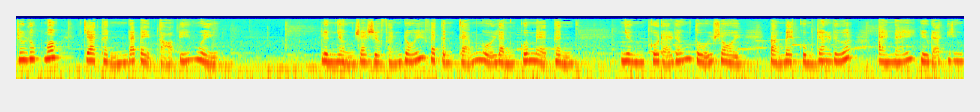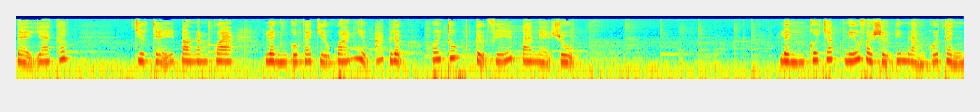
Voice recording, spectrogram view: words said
trước lúc mất, cha thịnh đã bày tỏ ý nguyện. Linh nhận ra sự phản đối và tình cảm nguội lạnh của mẹ Thịnh. Nhưng cô đã lớn tuổi rồi, Bạn bè cùng trang lứa, Ai nấy đều đã yên bề gia thất. Chưa kể bao năm qua, Linh cũng phải chịu quá nhiều áp lực, Hối thúc từ phía ba mẹ ruột. Linh cố chấp níu vào sự im lặng của Thịnh.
